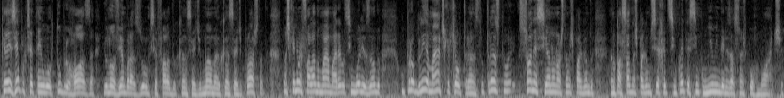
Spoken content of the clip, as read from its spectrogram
Que é exemplo que você tem o Outubro Rosa e o Novembro Azul, que você fala do câncer de mama e o câncer de próstata. Nós queremos falar do Maio Amarelo simbolizando o problemática que é o trânsito. O trânsito, só nesse ano nós estamos pagando, ano passado nós pagamos cerca de 55 mil indenizações por morte.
